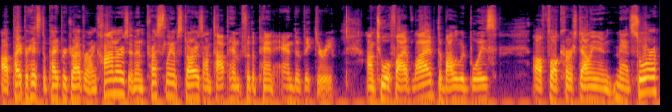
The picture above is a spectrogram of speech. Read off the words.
Uh, Piper hits the Piper driver on Connors, and then press slam Stars on top of him for the pin and the victory. On 205 Live, the Bollywood Boys uh, fought Curt Stallion and Mansoor.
